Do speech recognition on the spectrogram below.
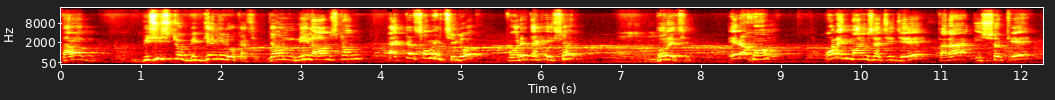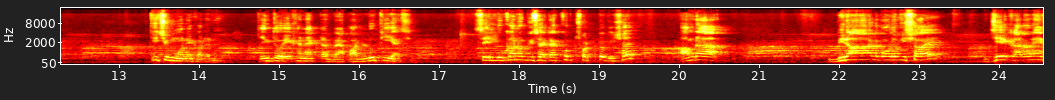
তারা বিশিষ্ট বিজ্ঞানী লোক আছে, যেমন নীল আর্মস্ট্রং। একটা সময় ছিল, পরে তাকে ঈশ্বর ধরেছে। এরকম অনেক মানুষ আছে যে তারা ঈশ্বরকে কিছু মনে করে না। কিন্তু এখানে একটা ব্যাপার লুকিয়ে আছে। সেই লুকানো বিষয়টা খুব ছোট্ট বিষয়। আমরা বিরাট বড় বিষয়, যে কারণে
